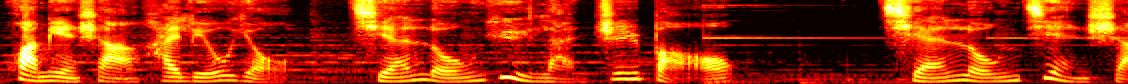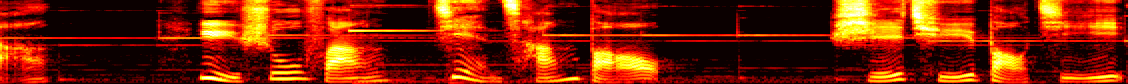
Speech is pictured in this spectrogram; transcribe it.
画面上还留有乾隆御览之宝、乾隆鉴赏、御书房鉴藏宝。石渠宝笈、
